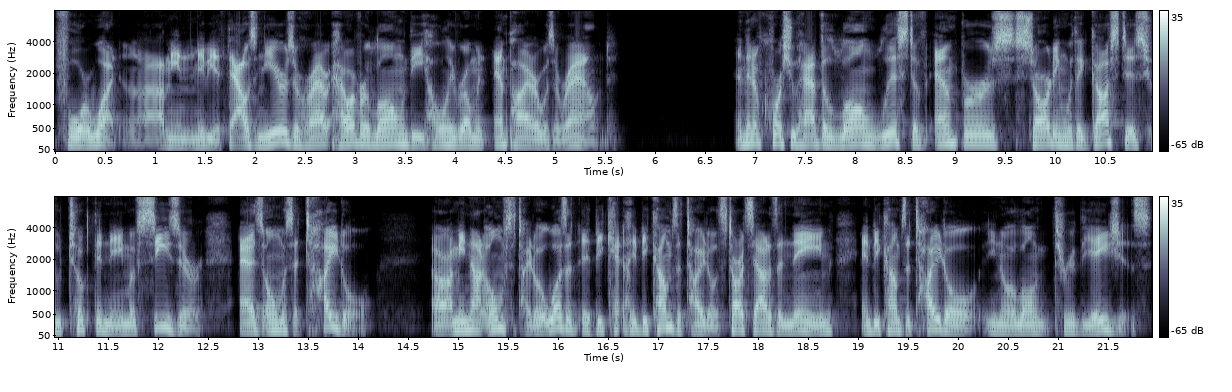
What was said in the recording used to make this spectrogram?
for what? Uh, I mean, maybe a thousand years or however long the Holy Roman Empire was around. And then, of course, you have the long list of emperors, starting with Augustus, who took the name of Caesar as almost a title. Uh, I mean, not almost a title. It was a, it, it becomes a title. It starts out as a name and becomes a title, you know, along through the ages.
